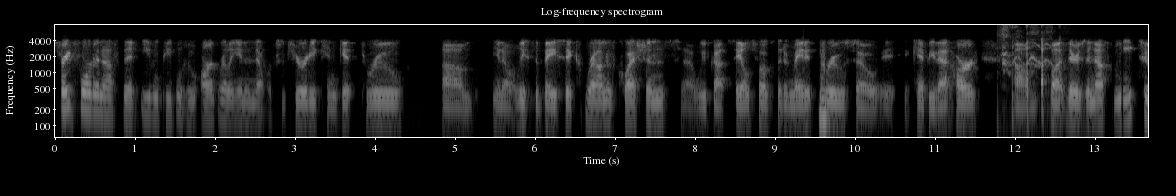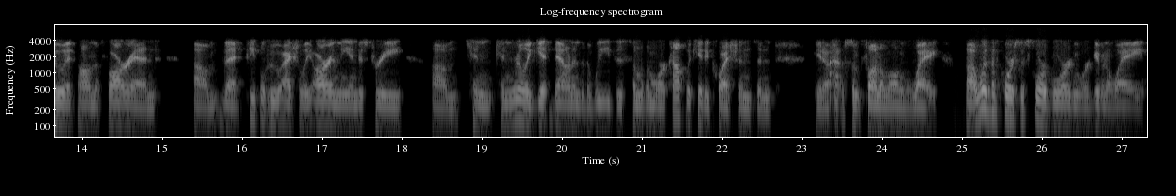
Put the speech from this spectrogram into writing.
straightforward enough that even people who aren't really into network security can get through. Um, you know, at least the basic round of questions. Uh, we've got sales folks that have made it through, so it, it can't be that hard. Um, but there's enough meat to it on the far end um, that people who actually are in the industry um, can can really get down into the weeds of some of the more complicated questions and you know have some fun along the way. Uh, with of course a scoreboard, and we're giving away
